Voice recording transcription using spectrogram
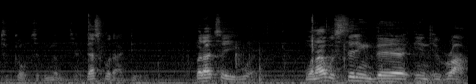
to go to the military. That's what I did. But I tell you what, when I was sitting there in Iraq,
